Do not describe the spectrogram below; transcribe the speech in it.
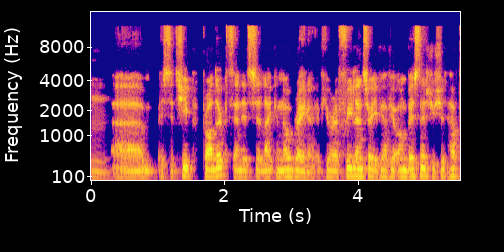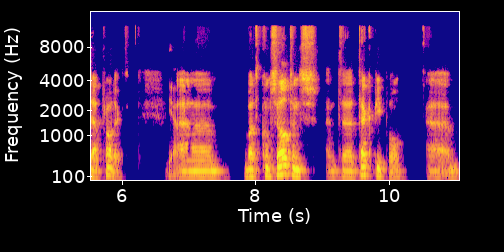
Mm. Um, it's a cheap product and it's uh, like a no-brainer. If you're a freelancer, if you have your own business, you should have that product. Yeah. Um, but consultants and uh, tech people, um,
